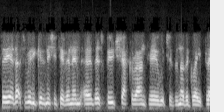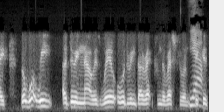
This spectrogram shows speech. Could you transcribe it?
so yeah, that's a really good initiative. And then uh, there's Food Shack around here, which is another great place. But what we are doing now is we're ordering direct from the restaurant yeah, because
